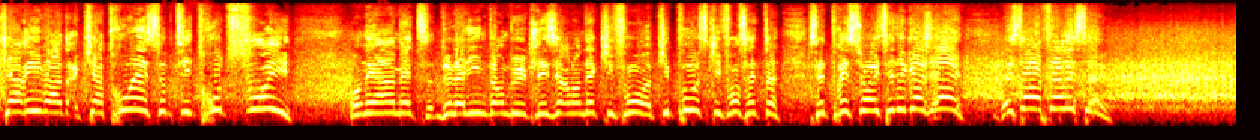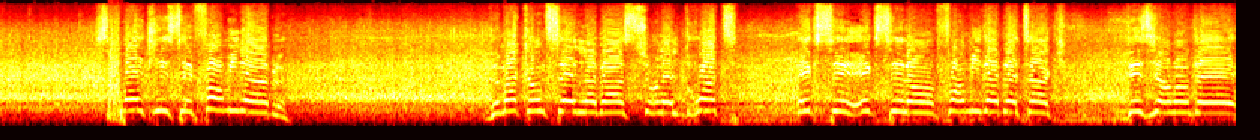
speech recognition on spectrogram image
qui arrive, à, qui a trouvé ce petit trou de souris. On est à un mètre de la ligne d'en but. Les Irlandais qui font, qui poussent, qui font cette, pression et c'est dégagé. Et ça va faire l'essai. Ça va être l'essai formidable de Mackensen là-bas sur l'aile droite. Excellent, excellent, formidable attaque des Irlandais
